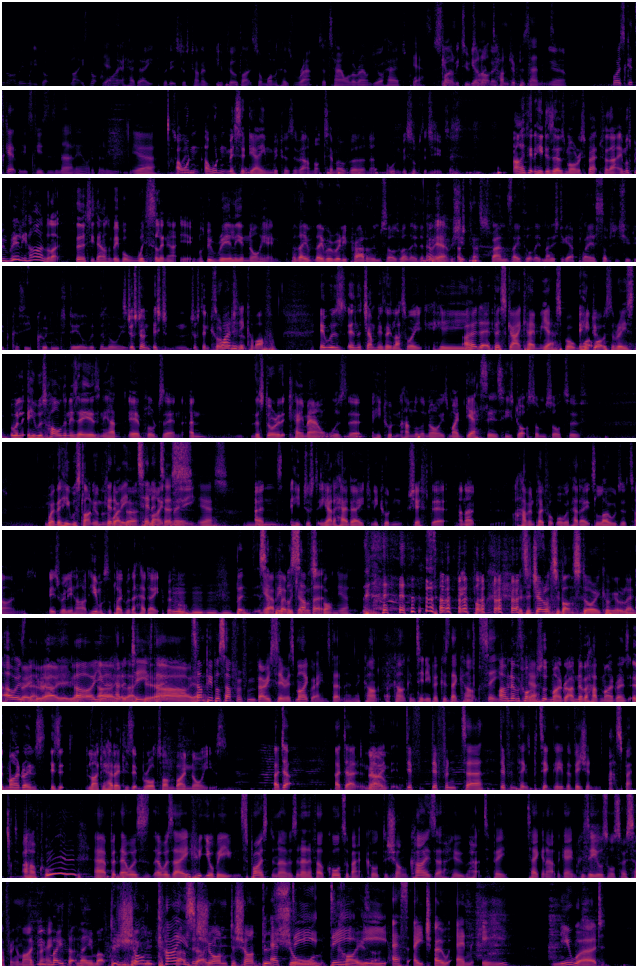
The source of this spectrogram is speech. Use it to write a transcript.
you know what I mean? When you've got like it's not Yes. quite a headache, but it's just kind of it feels like someone has wrapped a towel around your head. Yes, slightly you're, too you're tightly. not hundred percent. Yeah. Well, it's good to get the excuses in early. I would believe. Yeah. I wouldn't. I wouldn't miss a game because of it. I'm not Timo Werner. I wouldn't be substituting. I think he deserves more respect for that. It must be really hard with like thirty thousand people whistling at you. It must be really annoying. But they, they were really proud of themselves, weren't they? The Oh, yeah. Besiktas fans, they thought they'd managed to get a player substituted because he couldn't deal with the noise. It's just. un- It's ju- just encouraging. So why did he come off? It was in the Champions League last week. He. I heard that this guy came. Yes, but what, ju- what was the reason? Well, he was holding his ears and he had earplugs in, and the story that came out was that he couldn't handle the noise. My guess is he's got some sort of whether he was slightly under Could the weather like me, Yes. Mm. and he just he had a headache and he couldn't shift it. And I, having played football with headaches loads of times, it's really hard. You must have played with a headache before. Mm-hmm, mm-hmm, mm-hmm. But some Mm-hmm, yeah, I played people with Gerald suffer. Sibon, yeah. some people. There's a Gerald Sibon story coming up later. Oh, is Very that good. right? Oh, yeah, yeah. Oh, you oh, had yeah, a tease. it. Oh, yeah. Some people suffer from very serious migraines, don't they? They can't. They can't continue because they can't see. I've never quite Yeah. understood migraine. I've never had migraines. Are migraines is it like a headache? Is it brought on by noise? I don't. I don't No. know. Diff- different, uh, different things, particularly the vision aspect. Ah, of course. Uh, but there was, there was a. You'll be surprised to know there was an NFL quarterback called DeShone Kizer who had to be taken out of the game because he was also suffering a Have migraine. you made that name up? DeShone? Kizer. That's like- DeShone, DeShone, DeShone D Kizer. E S H O N E, new word,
